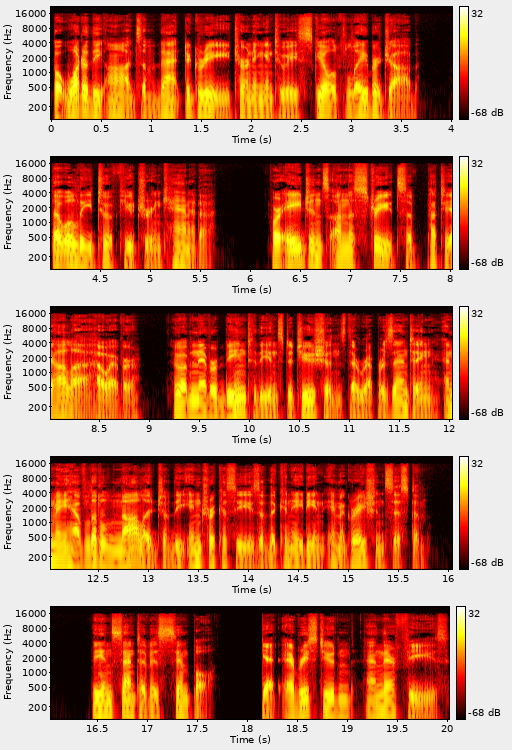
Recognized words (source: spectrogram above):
but what are the odds of that degree turning into a skilled labor job that will lead to a future in Canada? For agents on the streets of Patiala, however, who have never been to the institutions they're representing and may have little knowledge of the intricacies of the Canadian immigration system. The incentive is simple get every student and their fees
